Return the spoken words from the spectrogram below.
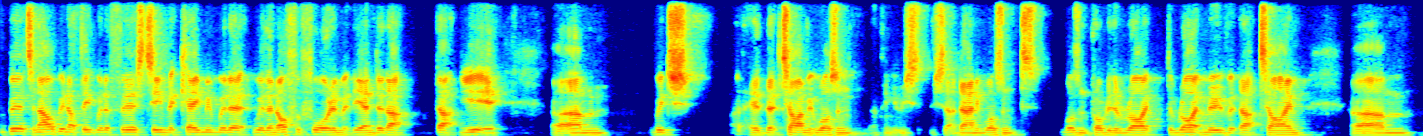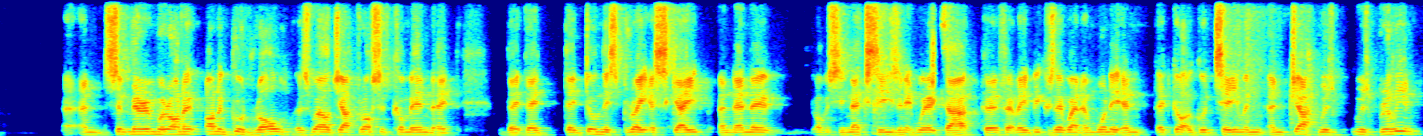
Burton Albion, I think, were the first team that came in with a with an offer for him at the end of that that year, um, which at that time it wasn't. I think it was sat down. It wasn't wasn't probably the right the right move at that time. Um, and St Mirren were on a on a good roll as well. Jack Ross had come in. They they they they'd done this great escape, and then they obviously next season it worked out perfectly because they went and won it and they'd got a good team and, and Jack was was brilliant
